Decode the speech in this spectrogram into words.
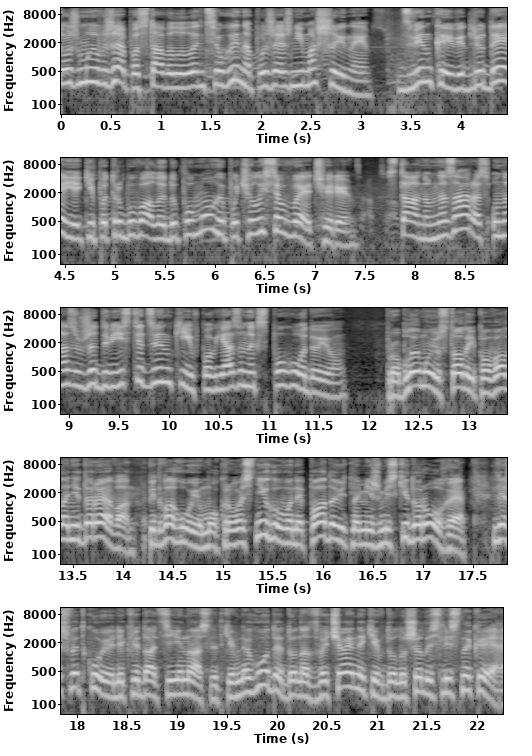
Тож ми вже поставили ланцюги на пожежні машини. Дзвінки від людей, які потребували допомоги, почалися ввечері. Станом на зараз у нас вже 200 дзвінків пов'язаних з погодою. Проблемою стали й повалені дерева. Під вагою мокрого снігу вони падають на міжміські дороги. Для швидкої ліквідації наслідків негоди до надзвичайників долучились лісники.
